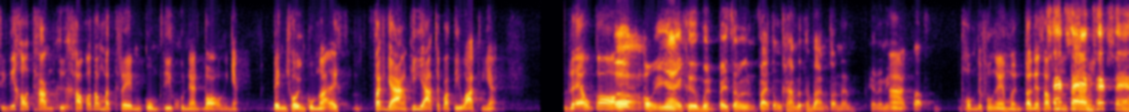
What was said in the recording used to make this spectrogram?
สิ่งที่เขาทำคือเขาก็ต้องมา train กลุ่มที่คุณนันบอกอย่างเงี้ยเป็นชนกลุ่มนั้นอะไรสักอย่างที่อยากจะปฏิวัติอย่างเงี้ยแล้วก็ก็เอาง่ายๆ คือเหมือนไปสนับสนุนฝ่ายตรงข้ามรัฐบาลตอนนั้นแค่นั้นเองอ่าก็ผมจะพูดไงเหมือนตอนนี้สนับแทรสกนุนแซงแทรกแซง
